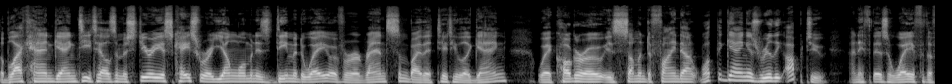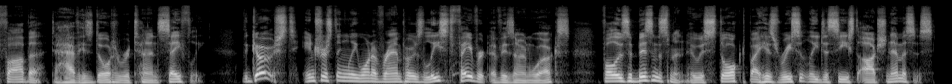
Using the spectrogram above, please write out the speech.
The Black Hand Gang details a mysterious case where a young woman is demoned away over a ransom by the titular gang, where Kogoro is summoned to find out what the gang is really up to and if there's a way for the father to have his daughter returned safely. The Ghost, interestingly one of Rampo's least favorite of his own works, follows a businessman who is stalked by his recently deceased arch nemesis,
